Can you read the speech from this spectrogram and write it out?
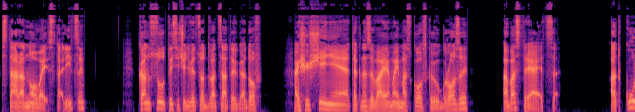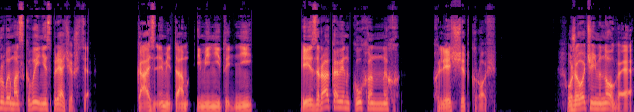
старо-новой столицы. К концу 1920-х годов ощущение так называемой московской угрозы обостряется. От курвы Москвы не спрячешься. Казнями там имениты дни, и из раковин кухонных хлещет кровь. Уже очень многое,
